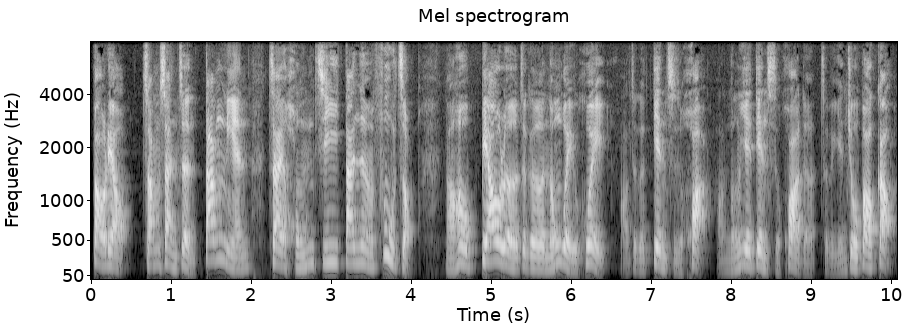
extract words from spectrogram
爆料张善政当年在宏基担任副总，然后标了这个农委会啊，这个电子化啊，农业电子化的这个研究报告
